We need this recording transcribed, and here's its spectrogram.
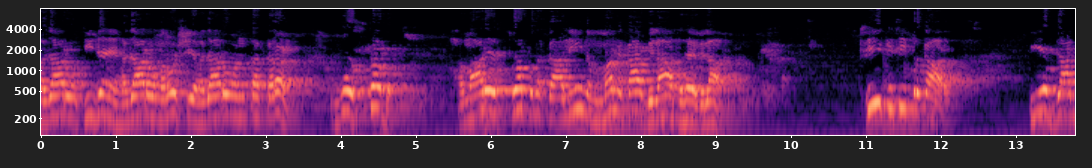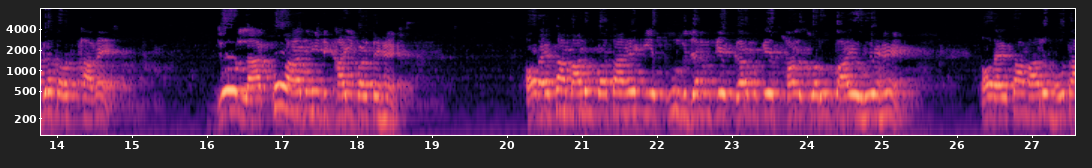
हज़ारों चीज़ें हज़ारों मनुष्य हज़ारों अंतकरण वो सब हमारे स्वप्नकालीन मन का विलास है विलास। ठीक इसी प्रकार ये जागृत अवस्था में जो लाखों आदमी दिखाई पड़ते हैं और ऐसा मालूम पड़ता है कि ये पूर्व जन्म के कर्म के फल स्वरूप आए हुए हैं। और ऐसा मालूम होता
